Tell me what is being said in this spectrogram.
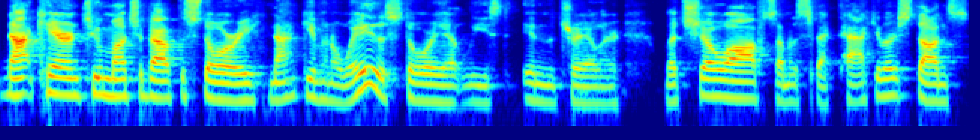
Not caring too much about the story, not giving away the story, at least in the trailer. Let's show off some of the spectacular stunts.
